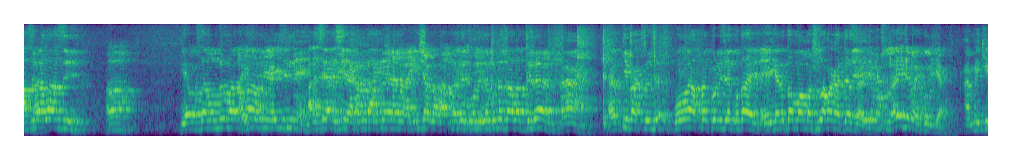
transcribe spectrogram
আছি ভালো আছি। কি অবস্থা বন্ধু ভালো তো? আছি আছি এখন আপনি ইনশাআল্লাহ আপনাদের কলেজে মনে দাওয়াত দিলেন। হ্যাঁ। কি বাকছো কই আপনার কলেজে কোথায়? এইখানে তো মা মশলা পাকাতে আছে। এই যে মশলা এই যে ভাই কইজা আমি কি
